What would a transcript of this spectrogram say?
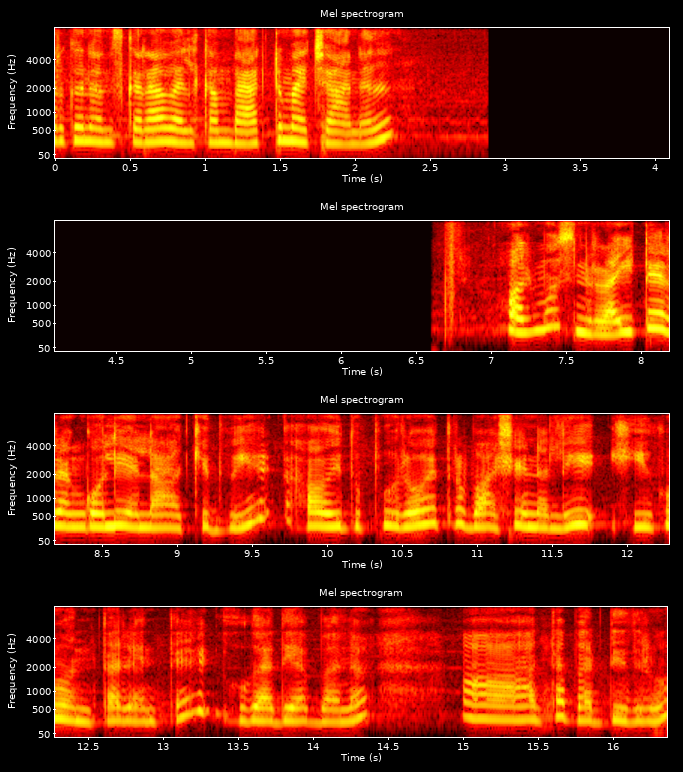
ಎಲ್ಲರಿಗೂ ನಮಸ್ಕಾರ. Welcome back to my channel almost ರೈಟೇ ರಂಗೋಲಿ ಎಲ್ಲ ಹಾಕಿದ್ವಿ. ಇದು ಪುರೋಹಿತರ ಭಾಷೆಯಲ್ಲಿ ಹೀಗೂ ಅಂತಾರೆ ಅಂತೆ ಯುಗಾದಿ ಹಬ್ಬನ ಅಂತ ಬರೆದಿದ್ರು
